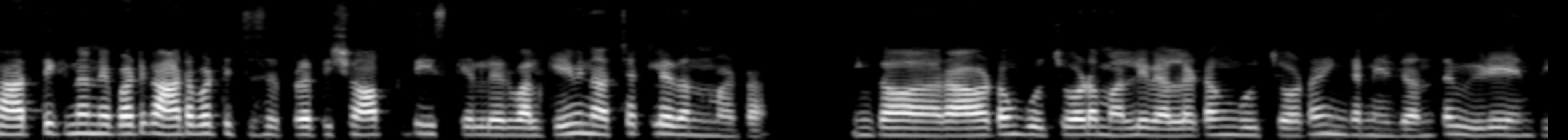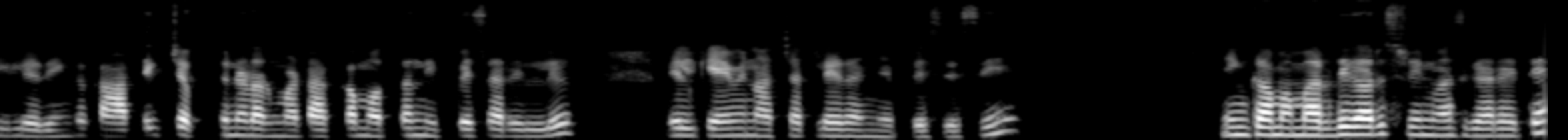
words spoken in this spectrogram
కార్తీక్‌ని అనేపాటికి ఆట పట్టించేసారు ప్రతి షాప్‌కి తీసుకెళ్ళారు. నచ్చట్లేదు అనమాట ఇంకా రావటం, కూర్చోవడం, మళ్ళీ వెళ్ళటం, కూర్చోవడం ఇంకా నేనిదంతా వీడియో ఏం తీయలేదు. ఇంకా కార్తీక్ చెప్తున్నాడనమాట. "అక్క మొత్తం తిప్పేసారు ఏమి నచ్చట్లేదు నచ్చట్లేదని" చెప్పేసేసి. ఇంకా మా మరిది గారు, శ్రీనివాస్ గారు అయితే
